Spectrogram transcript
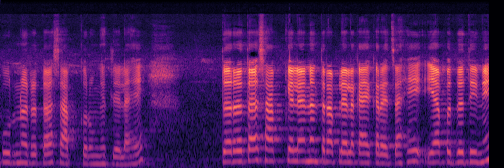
पूर्ण रताळ साफ करून घेतलेला आहे. तर रताळ साफ केल्यानंतर आपल्याला काय करायचं आहे? या पद्धतीने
